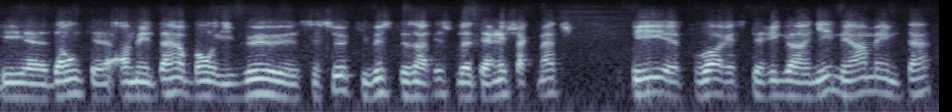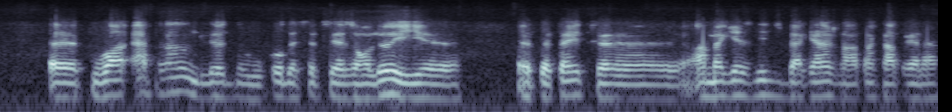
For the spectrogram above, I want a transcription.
Et euh, donc, en même temps, bon, il veut, c'est sûr qu'il veut se présenter sur le terrain chaque match et pouvoir espérer gagner, mais en même temps, pouvoir apprendre là, au cours de cette saison-là et peut-être emmagasiner du bagage en tant qu'entraîneur.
